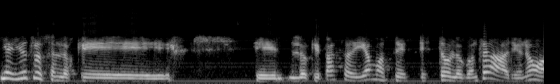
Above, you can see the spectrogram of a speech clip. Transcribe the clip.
y hay otros en los que lo que pasa, digamos, es, todo lo contrario, ¿no?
